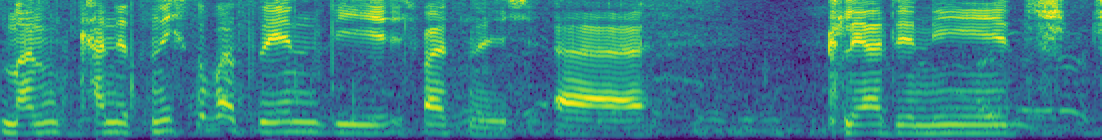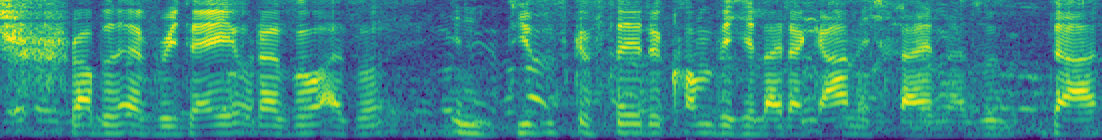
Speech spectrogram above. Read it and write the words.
man kann jetzt nicht sowas sehen wie, ich weiß nicht, äh, Claire Denis, Trouble Every Day oder so. Also in dieses Gefilde kommen wir hier leider gar nicht rein. Also da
